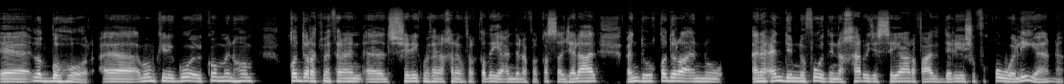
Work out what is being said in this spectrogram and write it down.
آه للظهور آه ممكن يقول يكون منهم قدرة مثلا آه، الشريك مثلا خلينا في القضية عندنا في القصة جلال عنده القدرة إنه أنا عندي النفوذ ان اخرج السيارة فهذا الدليل أشوف قوة لي أنا.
